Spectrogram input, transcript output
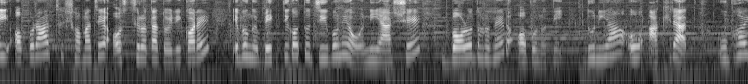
এই অপরাধ সমাজে অস্থিরতা তৈরি করে এবং ব্যক্তিগত জীবনেও নিয়ে আসে বড় ধরনের অবনতি। দুনিয়া ও আখিরাত উভয়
